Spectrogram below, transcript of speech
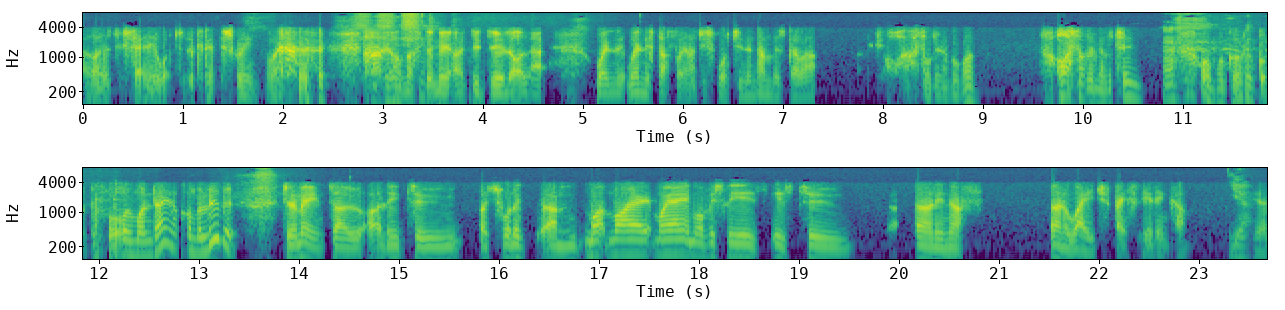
I was just sitting here watching, looking at the screen. I must admit, I did do a lot of that when when the stuff went. I was just watching the numbers go up. Oh, I sold a number one. Oh, I sold a number two. Oh my god, I've got to four in one day. I can't believe it. Do you know what I mean? So I need to. I just want to. Um, my my my aim obviously is is to earn enough, earn a wage, basically an income. yeah. Yeah,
